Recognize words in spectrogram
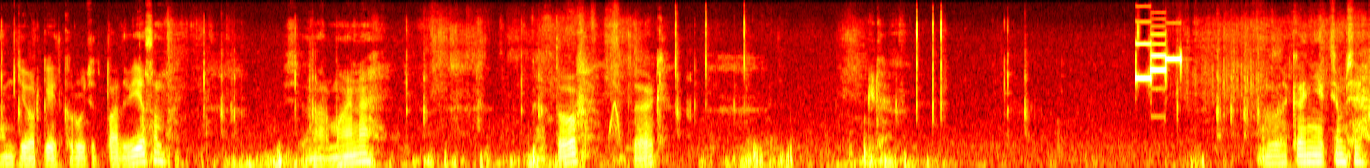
Там дергает, крутит под весом. Все нормально. Готов. Так. Законнектимся.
